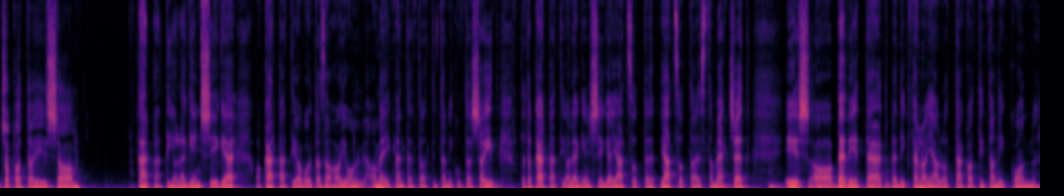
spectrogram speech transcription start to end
csapata és a Kárpátia legénysége. A Kárpátia volt az a hajó, amelyik mentette a Titanic utasait. Tehát a Kárpátia legénysége játszotta, játszotta ezt a meccset, és a bevételt pedig felajánlották a Titanicon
